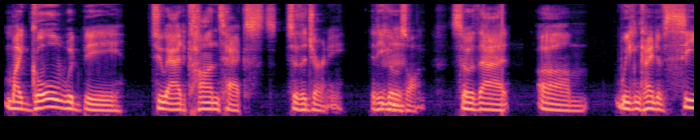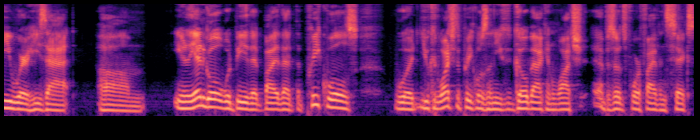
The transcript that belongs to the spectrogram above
my goal would be to add context to the journey that he mm-hmm. goes on so that um, we can kind of see where he's at. Um, you know, the end goal would be that by that the prequels would you could watch the prequels and you could go back and watch episodes four, five, and six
